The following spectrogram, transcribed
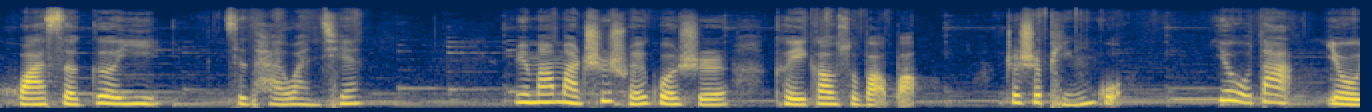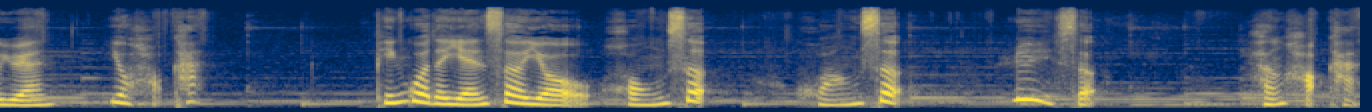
花色各异，姿态万千。孕妈妈吃水果时，可以告诉宝宝：“这是苹果，又大又圆又好看。”苹果的颜色有红色、黄色、绿色，很好看。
